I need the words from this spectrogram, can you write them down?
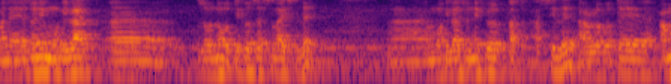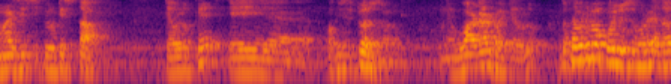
মানে এজনী মহিলাক যৌন অতিসজ্জা চলাইছিলে। মহিলাজনীকো তাত আছিলে আৰু লগতে আমাৰ যি চিকিউৰিটি ষ্টাফ তেওঁলোকে এই অভিযুক্তজন মানে ৱাৰ্ডাৰ হয় তেওঁলোক। তথাপিতো মই কৈ দিছোঁ বাৰু, এজন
